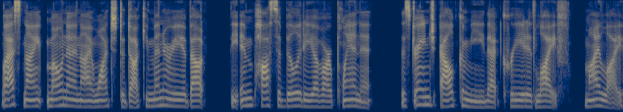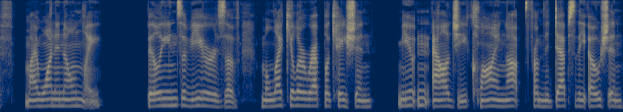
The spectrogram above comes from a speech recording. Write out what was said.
Last night, Mona and I watched a documentary about the impossibility of our planet, the strange alchemy that created life, my life, my one and only billions of years of molecular replication, mutant algae clawing up from the depths of the ocean,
